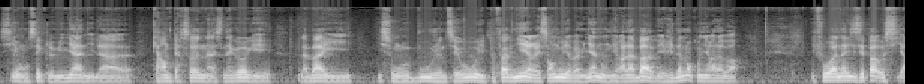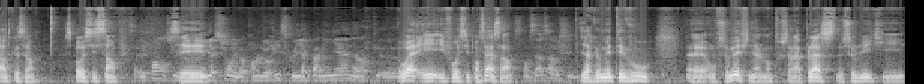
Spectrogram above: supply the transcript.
si on sait que le minyan, il a euh, 40 personnes à la synagogue et là-bas, ils, ils sont au bout, je ne sais où, ils peuvent pas venir et sans nous, il n'y a pas minyan, on ira là-bas. Mais évidemment qu'on ira là-bas. Il faut analyser, c'est pas aussi hard que ça. C'est pas aussi simple. Dépend. C'est- l'obligation, il va prendre le risque qu'il n'y a pas minyan alors que. Ouais, et il faut aussi penser à ça. Pensez à ça aussi. C'est-à-dire que mettez-vous, euh, on se met finalement tous à la place de celui qui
